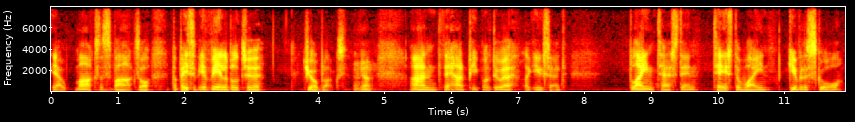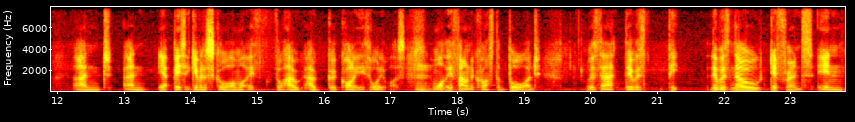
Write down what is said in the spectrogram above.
you know marks and sparks or but basically available to joe blogs yeah mm-hmm. and they had people do a like you said blind testing, taste the wine, give it a score, and and yeah, basically give it a score on what they thought how how good quality they thought it was. And what they found across the board was that there was pe- there was no difference in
